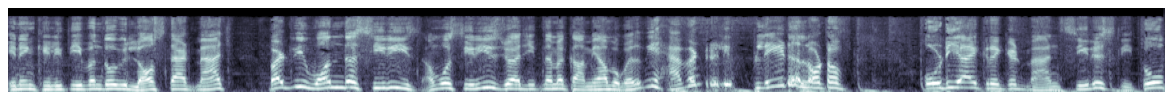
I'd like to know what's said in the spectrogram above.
इनिंग खेली थी even though we lost that match but we won the series हम वो सीरीज़ जो है, जीतने में कामयाब हो गए we haven't really played a lot of ODI cricket man seriously तो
